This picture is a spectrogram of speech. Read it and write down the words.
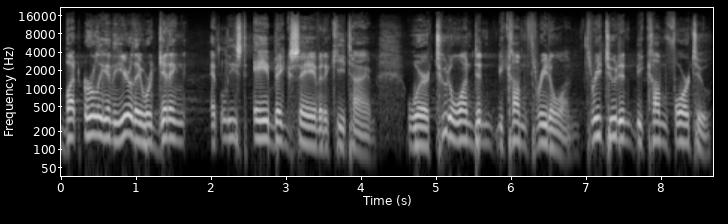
But early in the year they were getting at least a big save at a key time. Where two to one didn't become three to one, three two didn't become four two.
